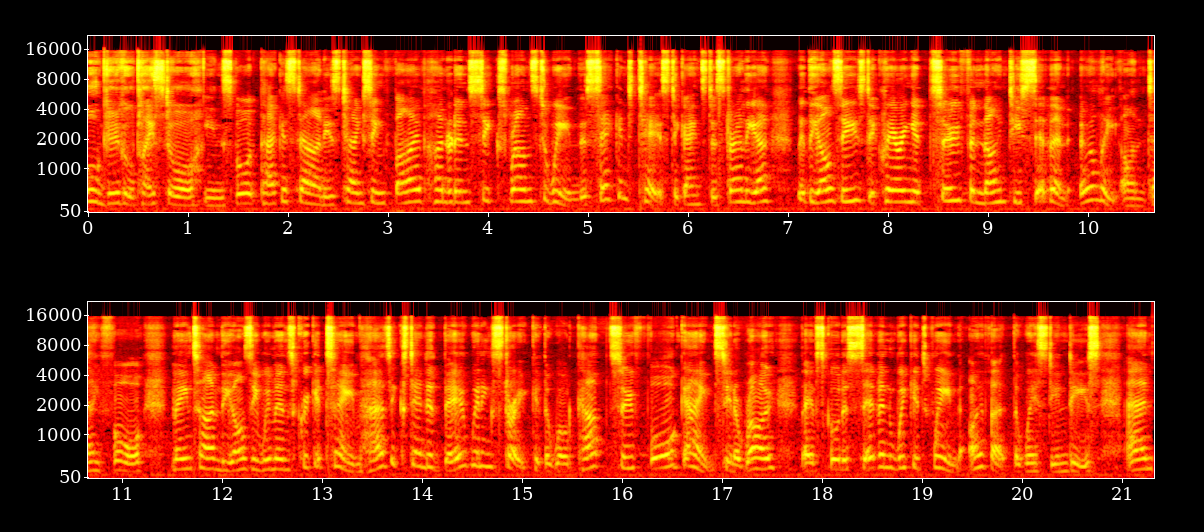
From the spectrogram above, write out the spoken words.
or Google Play Store. In sport, Pakistan is chasing 506 runs to win the second test against Australia, with the Aussies declaring it 2 for 97 early on day four. Meantime, the Aussie women's cricket team has extended their winning streak at the World Cup to four games in a row. They've scored a seven wicket win over the West Indies. And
